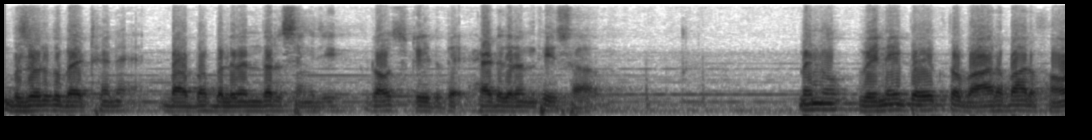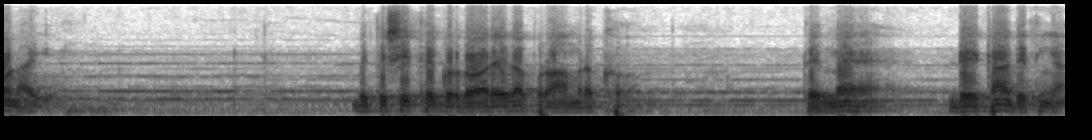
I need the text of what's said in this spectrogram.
ਬਜ਼ੁਰਗ ਬੈਠੇ ਨੇ, ਬਾਬਾ ਬਲਵਿੰਦਰ ਸਿੰਘ ਜੀ ਰੋਜ਼ ਸਟਰੀਟ ਦੇ ਹੈੱਡ ਗ੍ਰੰਥੀ ਸਾਹਿਬ। ਮੈਨੂੰ ਵਿਨੀਪੇਗ ਤੋਂ ਵਾਰ ਵਾਰ ਫੋਨ ਆਈ ਵੀ ਤੁਸੀਂ ਇੱਥੇ ਗੁਰਦੁਆਰੇ ਦਾ ਪ੍ਰੋਗਰਾਮ ਰੱਖੋ। ਤੇ ਮੈਂ ਡੇਟਾਂ ਦਿੱਤੀਆਂ।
